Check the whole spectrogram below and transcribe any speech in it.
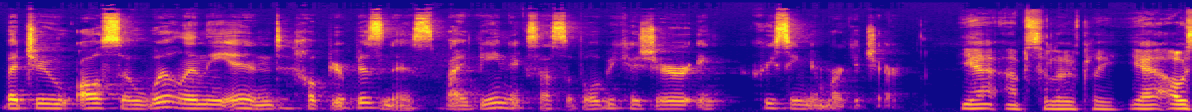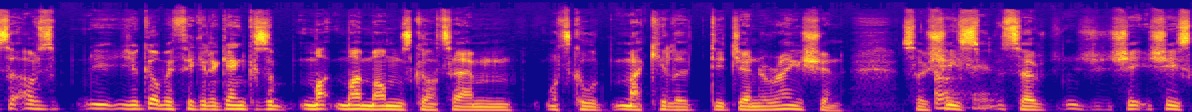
but you also will, in the end, help your business by being accessible because you're increasing your market share. Yeah, absolutely. Yeah, I was, I was. You got me thinking again because my, my mum's got um, what's called macular degeneration. So she's, Okay. so she, she's,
